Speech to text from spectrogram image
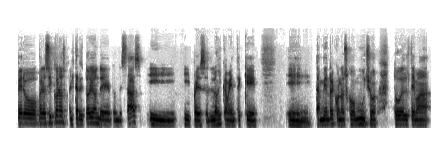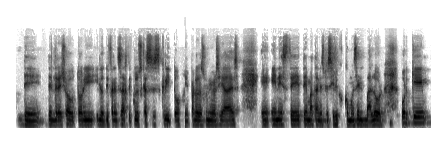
pero, pero sí conozco el territorio donde, donde estás y, pues lógicamente que eh, también reconozco mucho todo el tema del derecho de autor y, los diferentes artículos que has escrito eh, para las universidades en este tema tan específico como es el valor, porque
